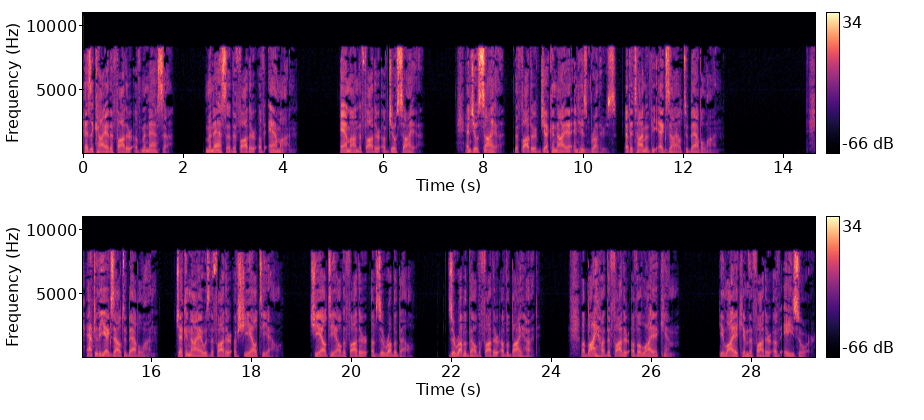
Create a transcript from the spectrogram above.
Hezekiah the father of manasseh. Manasseh the father of amon amon the father of josiah. And josiah the father of jeconiah and his brothers at the time of the exile to babylon. After the exile to babylon jeconiah was the father of shealtiel shealtiel the father of zerubbabel zerubbabel the father of abihud abihud the father of eliakim eliakim the father of azor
